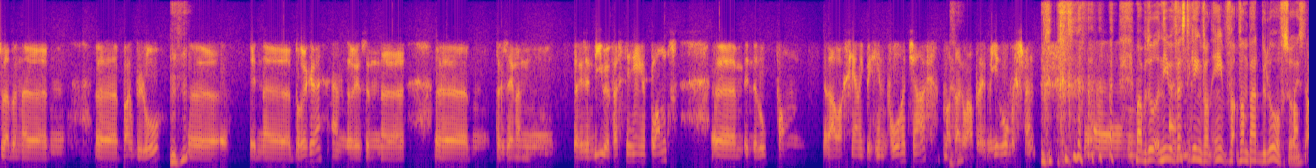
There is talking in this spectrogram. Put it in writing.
We hebben uh, uh, Barbulot mm -hmm. in Brugge. En er is een, er, zijn een, er is een nieuwe vestiging gepland ehm, in de loop van nou, waarschijnlijk begin volgend jaar, maar daar later meer over, Sven. uh, maar bedoel, een nieuwe vestiging van, een, van, van Barbulot of zo? Van is dat?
